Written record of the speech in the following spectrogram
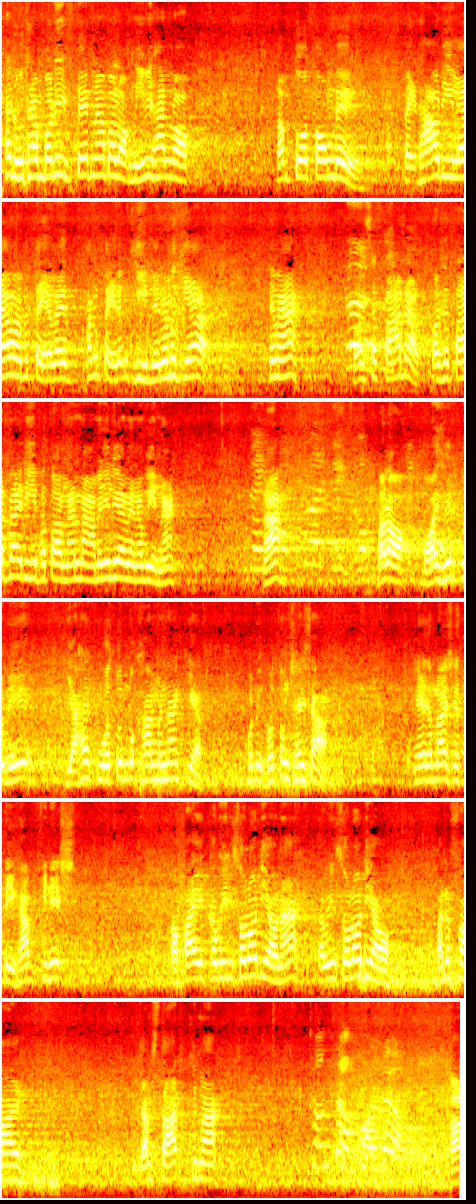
ถ้าหนูทำ body straight นะบอลหลอกหนีไม่ทันหรอกลำตัวตรงดิเตะเท้าดีแล้วเตะอะไรทั้งเตะทั้งถีบเลยนะเมื่อกี้ใช่ไหมตอนสตาร์ทอะตอนสตาร์ทไว้ดีพอตอนนั้นมาไม่ได้เรื่องเลยนะวินนะนะบอลหลอกบอยฮึดกว่านี้ อย่าให้ครูกระตุ้นทุกครั้งมันน่าเกลียดคนอื่นเขาต้องใช้สระโอเคทำลายสติครับฟินิช ต่อไปกวินโซโล่เดี่ยวนะกวินโซโล่เดี่ยวบัตเตอร์ไฟจัมสตาร์ทขึ้นมา ทั้งสองคนเลยเหรอ อ่า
